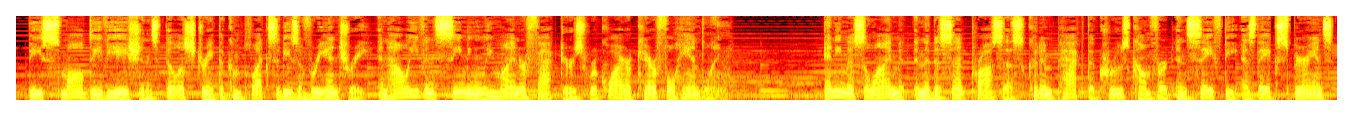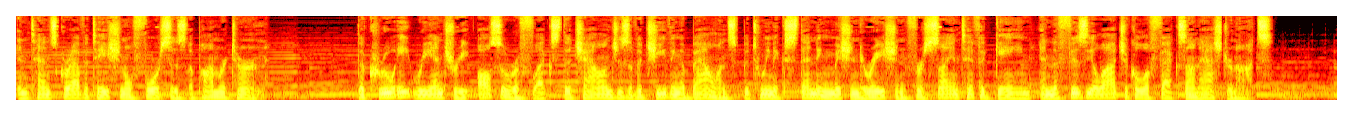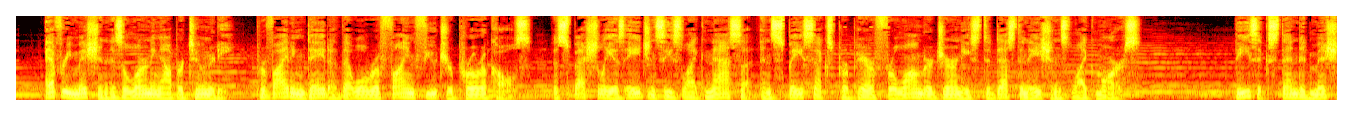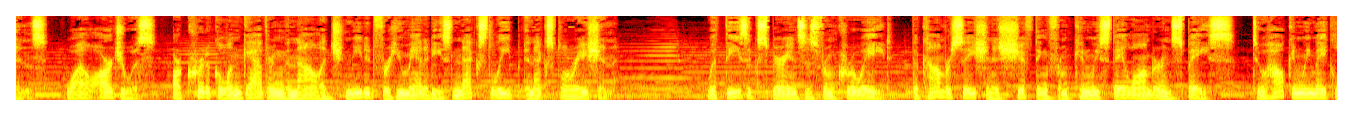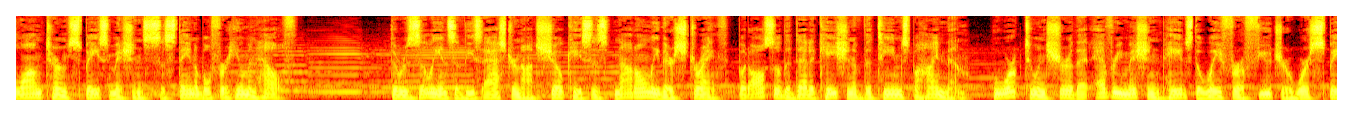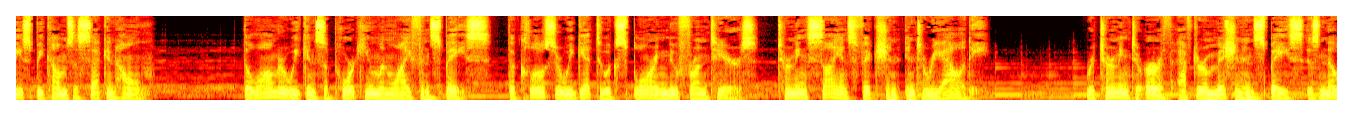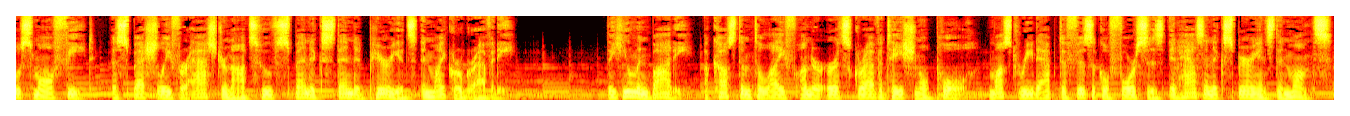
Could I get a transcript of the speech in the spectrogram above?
These small deviations illustrate the complexities of re-entry and how even seemingly minor factors require careful handling. Any misalignment in the descent process could impact the crew's comfort and safety as they experience intense gravitational forces upon return. The Crew 8 reentry also reflects the challenges of achieving a balance between extending mission duration for scientific gain and the physiological effects on astronauts. Every mission is a learning opportunity, providing data that will refine future protocols, especially as agencies like NASA and SpaceX prepare for longer journeys to destinations like Mars. These extended missions, while arduous, are critical in gathering the knowledge needed for humanity's next leap in exploration. With these experiences from Crew 8, the conversation is shifting from can we stay longer in space, to how can we make long-term space missions sustainable for human health. The resilience of these astronauts showcases not only their strength but also the dedication of the teams behind them, who work to ensure that every mission paves the way for a future where space becomes a second home the longer we can support human life in space, the closer we get to exploring new frontiers, turning science fiction into reality. Returning to Earth after a mission in space is no small feat, especially for astronauts who've spent extended periods in microgravity. The human body, accustomed to life under Earth's gravitational pull, must readapt to physical forces it hasn't experienced in months.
